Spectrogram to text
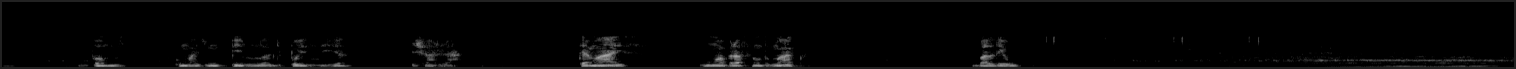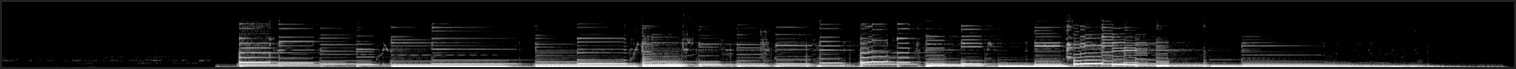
vamos com mais um Pílula de Poesia já já. Até mais. Um abração do Max. Valeu.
